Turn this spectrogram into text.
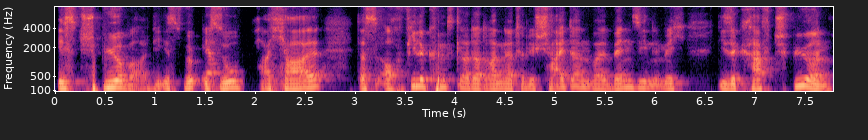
ist spürbar. Die ist wirklich ja. so brachial, dass auch viele Künstler daran natürlich scheitern, weil wenn sie nämlich diese Kraft spüren,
